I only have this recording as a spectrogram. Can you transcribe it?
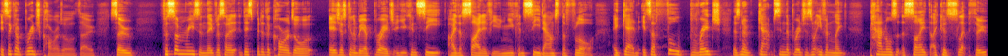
it's like a bridge corridor though. So for some reason they've decided this bit of the corridor is just going to be a bridge and you can see either side of you and you can see down to the floor. Again, it's a full bridge. There's no gaps in the bridge. There's not even like panels at the side that I could slip through.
